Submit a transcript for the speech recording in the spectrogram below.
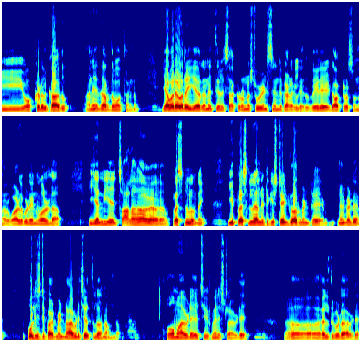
ఈ ఒక్కడది కాదు అనేది అర్థమవుతాను ఎవరెవరు అయ్యారనే తెలుసు. అక్కడ ఉన్న స్టూడెంట్స్ని ఎందుకు అడగలేదు? వేరే డాక్టర్స్ ఉన్నారు. వాళ్ళు కూడా ఇన్వాల్వ్డా? ఇవన్నీ చాలా ప్రశ్నలు ఉన్నాయి. ఈ ప్రశ్నలన్నిటికీ స్టేట్ గవర్నమెంటే ఎందుకంటే పోలీస్ డిపార్ట్మెంట్ ఆవిడ చేతిలోనే ఉంది. హోమ్ ఆవిడే చీఫ్ మినిస్టర్ ఆవిడే హెల్త్ కూడా ఆవిడే.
